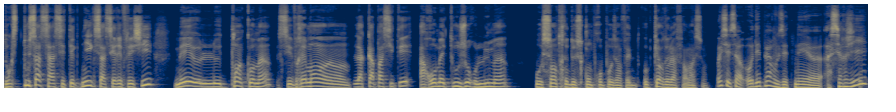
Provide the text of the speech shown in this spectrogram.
Donc tout ça, c'est assez technique, c'est assez réfléchi, mais euh, le point commun, c'est vraiment euh, la capacité à remettre toujours l'humain au centre de ce qu'on propose, en fait, au cœur de la formation. Oui, c'est ça. Au départ, vous êtes né euh, à Cergy,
